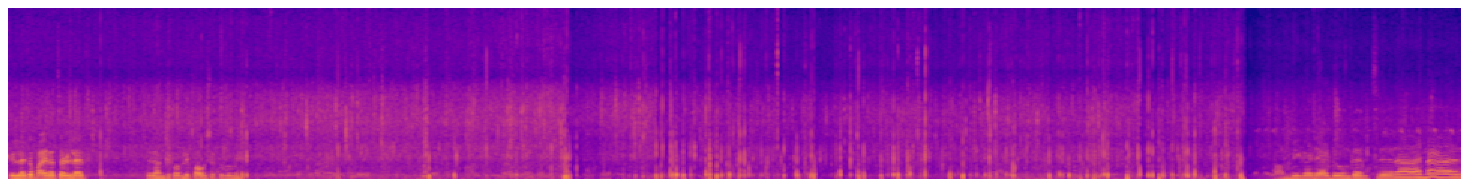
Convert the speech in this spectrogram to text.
किल्ल्याच्या पायऱ्या चढल्या आहेत तरी आमची पब्लिक पाहू शकतो तुम्ही आम्ही गड्या डोंगरच राहणार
